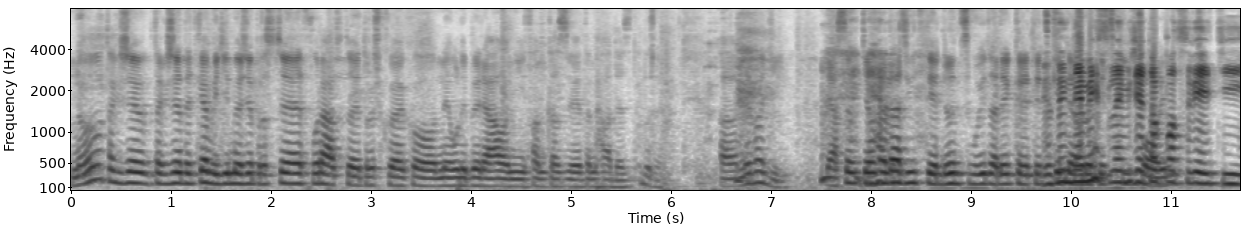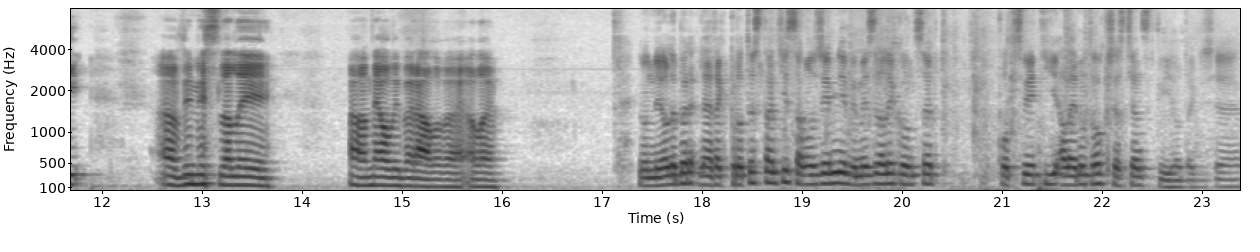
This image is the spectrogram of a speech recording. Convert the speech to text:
no, takže, takže teďka vidíme, že prostě furát to je trošku jako neoliberální fantazie, ten Hades. Dobře. A nevadí. Já jsem chtěl teda říct jeden svůj tady kritický Já si nemyslím, že to point. podsvětí a vymysleli a neoliberálové, ale No neoliber... Ne, tak protestanti samozřejmě vymysleli koncept podsvětí, ale jenom toho křesťanství, jo, takže...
